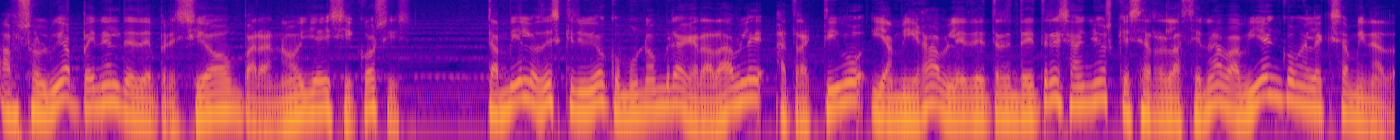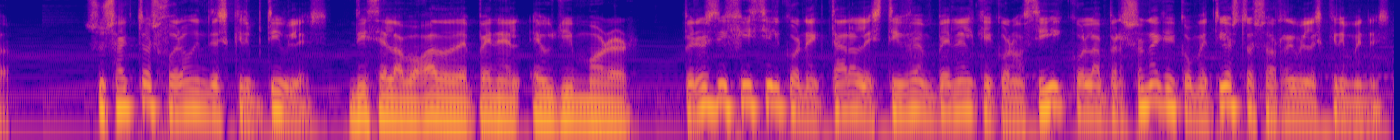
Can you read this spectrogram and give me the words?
absolvió a Pennell de depresión, paranoia y psicosis. También lo describió como un hombre agradable, atractivo y amigable de 33 años que se relacionaba bien con el examinador. Sus actos fueron indescriptibles, dice el abogado de Pennell Eugene Morer, pero es difícil conectar al Stephen Pennell que conocí con la persona que cometió estos horribles crímenes.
